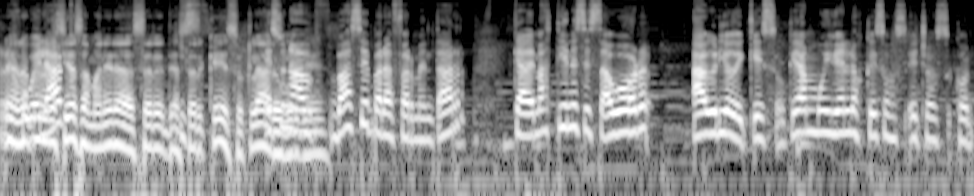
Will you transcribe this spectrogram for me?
No, no rejuvelac. conocía esa manera de hacer, de hacer queso, claro. es una porque- base para fermentar que además tiene ese sabor agrio de queso. Quedan muy bien los quesos hechos con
